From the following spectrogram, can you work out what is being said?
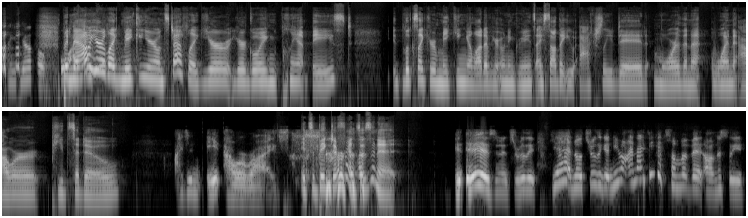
I know. But Well, now you're like making your own stuff. Like you're you're going plant based. It looks like you're making a lot of your own ingredients. I saw that you actually did more than a one hour pizza dough. I did an eight hour rise. It's a big difference, isn't it? It is, and it's really yeah, no, it's really good. You know, and I think it's some of it honestly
